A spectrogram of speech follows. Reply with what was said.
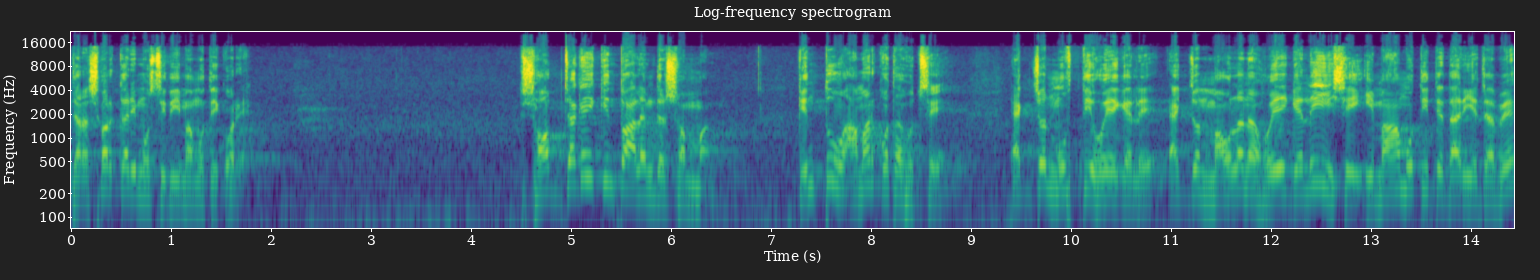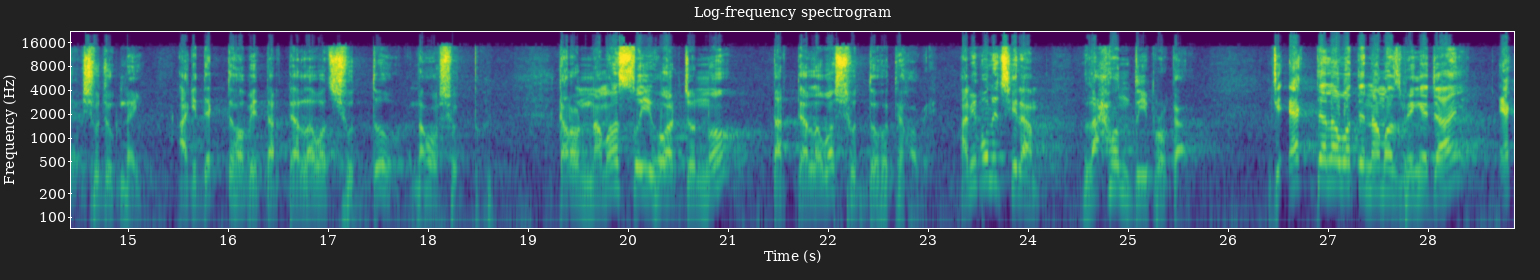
যারা সরকারি মসজিদে ইমামতি করে। সব জায়গায় কিন্তু আলেমদের সম্মান। কিন্তু আমার কথা হচ্ছে, একজন মুফতি হয়ে গেলে, একজন মাওলানা হয়ে গেলেই সেই ইমামতিতে দাঁড়িয়ে যাবে সুযোগ নাই। আগে দেখতে হবে তার তেলাওয়াত শুদ্ধ না অশুদ্ধ। কারণ নামাজ সই হওয়ার জন্য তার তেলাওয়াত শুদ্ধ হতে হবে। আমি বলেছিলাম, লাহন দুই প্রকার। যে এক তেলাওয়াতে নামাজ ভেঙে যায়, এক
